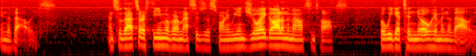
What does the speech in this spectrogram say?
in the valleys. And so that's our theme of our message this morning. We enjoy God on the mountaintops, but we get to know Him in the valleys.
